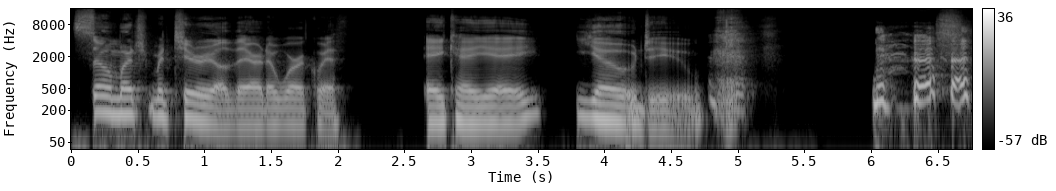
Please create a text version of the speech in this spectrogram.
so much material there to work with, aka Yodu.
